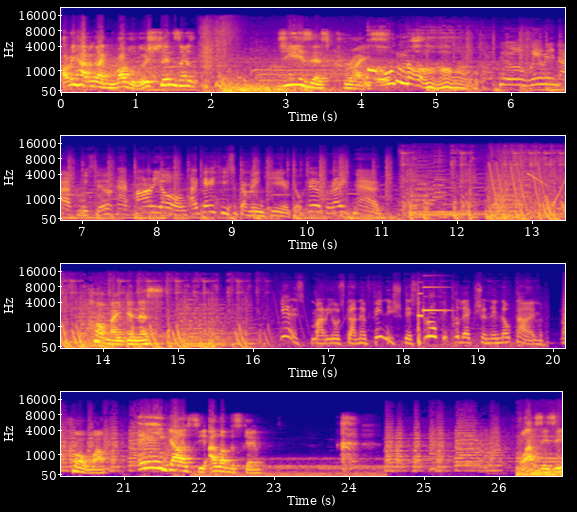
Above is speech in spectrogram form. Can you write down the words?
Are we having like revolutions or Jesus Christ. Oh no, we're not. We still have Mario. I bet he's coming here to help right now. Oh my goodness. Yes, Mario's gonna finish this trophy collection in no time. Oh wow. Hey Galaxy, I love this game. well that's easy.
